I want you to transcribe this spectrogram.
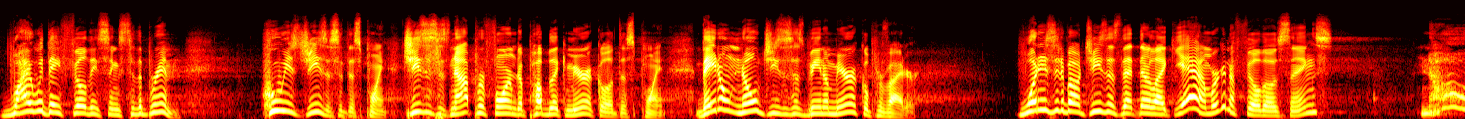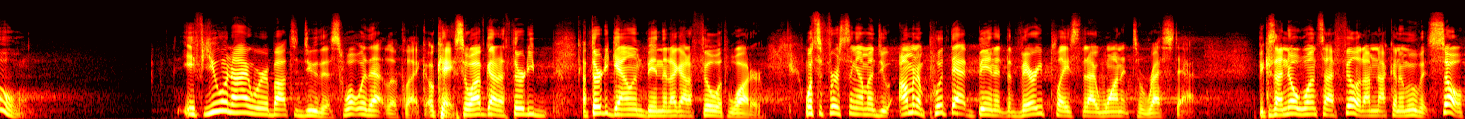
Why would they fill these things to the brim? Who is Jesus at this point? Jesus has not performed a public miracle at this point. They don't know Jesus as being a miracle provider. What is it about Jesus that they're like, yeah, and we're going to fill those things? No if you and I were about to do this, what would that look like? Okay, so I've got a 30, a 30 gallon bin that I got to fill with water. What's the first thing I'm going to do? I'm going to put that bin at the very place that I want it to rest at. Because I know once I fill it, I'm not going to move it. So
